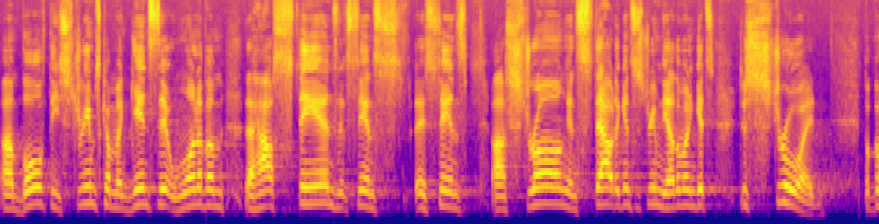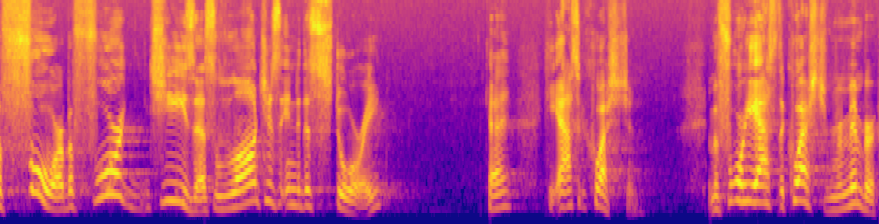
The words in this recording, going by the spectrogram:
Um, both these streams come against it. One of them, the house stands. It stands, it stands uh, strong and stout against the stream. The other one gets destroyed. But before, before Jesus launches into the story, okay, he asks a question. And before he asks the question, remember,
